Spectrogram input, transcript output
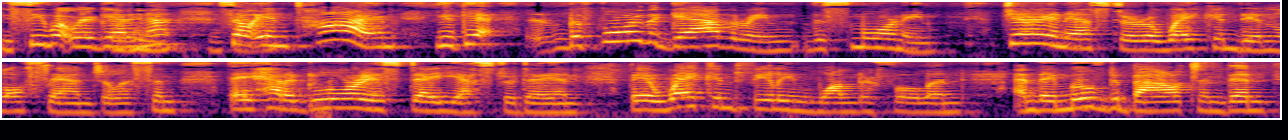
You see what we're getting at? Mm-hmm. So mm-hmm. in time, you get, before the gathering this morning, Jerry and Esther awakened in Los Angeles and they had a glorious day yesterday and they awakened feeling wonderful and, and they moved about and then,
